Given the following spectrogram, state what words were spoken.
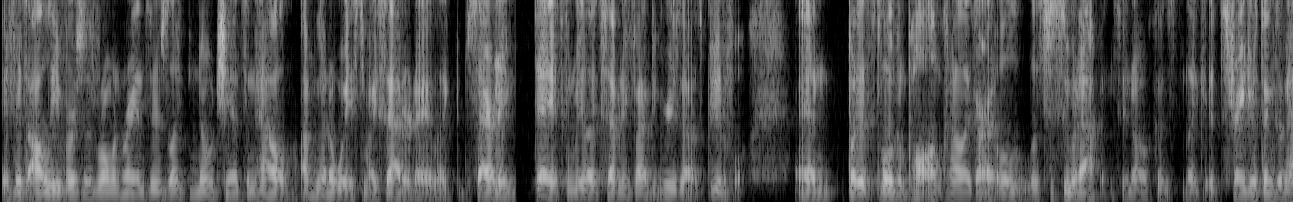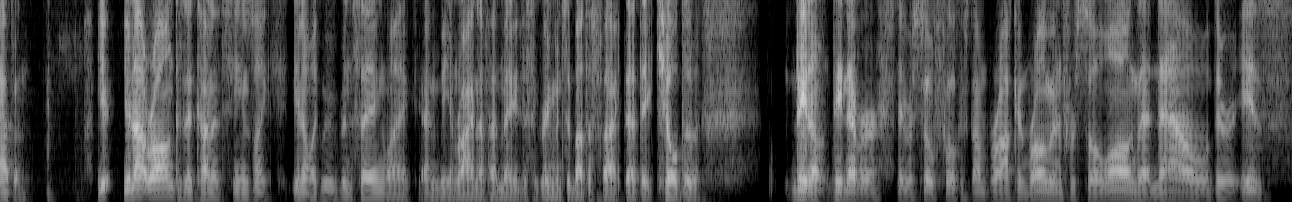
if it's Ali versus Roman Reigns, there's like no chance in hell I'm gonna waste my Saturday. Like Saturday mm-hmm. day, it's gonna be like 75 degrees out. It's beautiful. And but it's Logan Paul. I'm kind of like, all right, well, let's just see what happens, you know, because like it's stranger things have happened. You- You're not wrong because it kind of seems like you know, like we've been saying, like, and me and Ryan have had many disagreements about the fact that they killed the. They don't. They never. They were so focused on Brock and Roman for so long that now there is.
